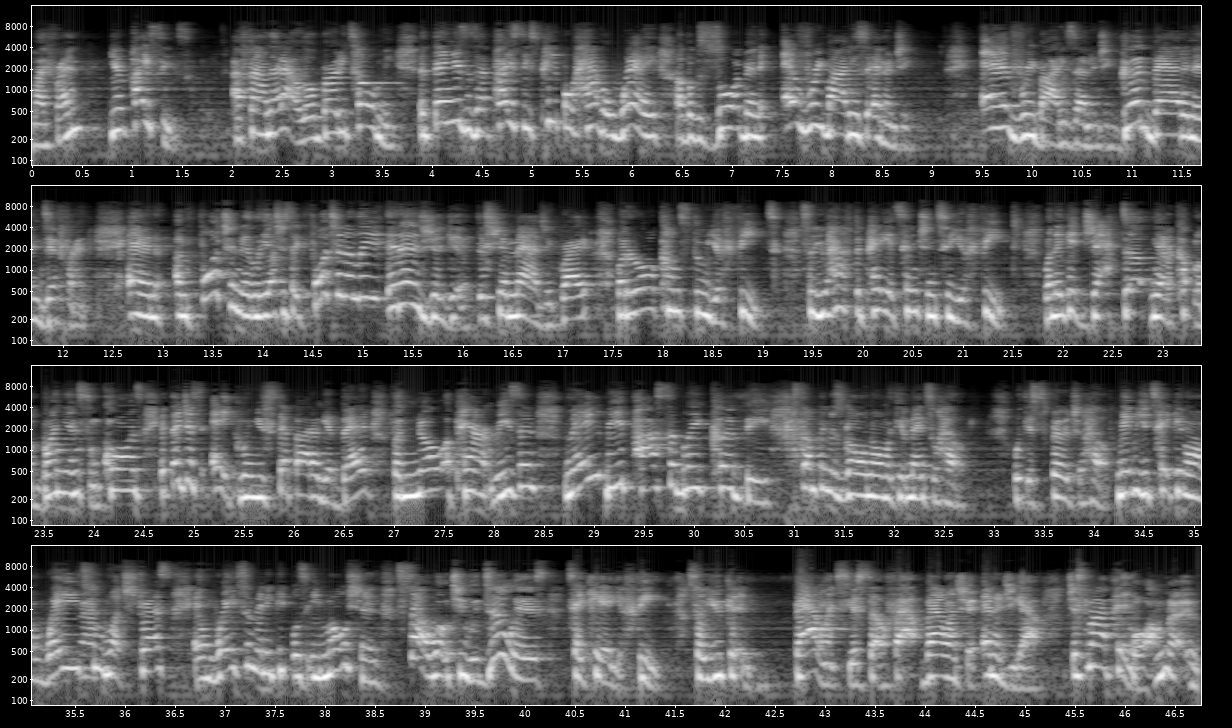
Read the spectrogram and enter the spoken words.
my friend, you're Pisces. I found that out. Little birdie told me. The thing is, is that Pisces people have a way of absorbing everybody's energy everybody's energy, good, bad, and indifferent. And unfortunately, I should say, fortunately, it is your gift. It's your magic, right? But it all comes through your feet. So you have to pay attention to your feet. When they get jacked up, you had a couple of bunions, some corns, if they just ache when you step out of your bed for no apparent reason, maybe, possibly, could be something is going on with your mental health with your spiritual health. Maybe you're taking on way too much stress and way too many people's emotions. So what you would do is take care of your feet so you can balance yourself out, balance your energy out. Just my opinion. Well, I'm not.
